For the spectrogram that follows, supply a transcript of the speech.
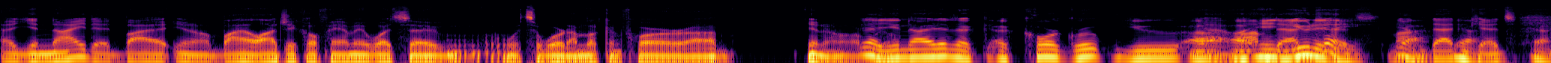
a united by you know biological family, what's a what's the word I'm looking for? Uh, you know, a Yeah. real- United, a, a core group. You uh, yeah, uh, mom, in dad, unity. kids, mom, Yeah, dad, yeah, and kids, Yeah.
